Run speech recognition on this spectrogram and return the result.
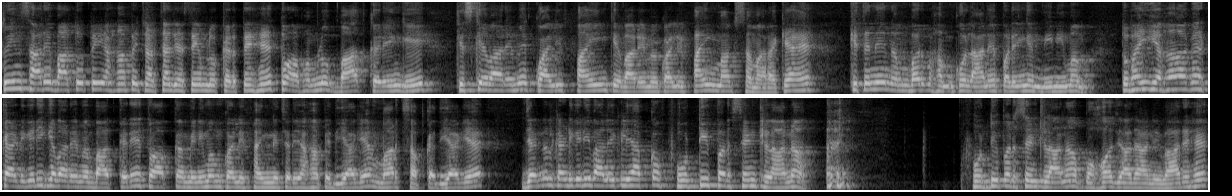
तो इन सारे बातों पे यहाँ पे चर्चा जैसे हम लोग करते हैं तो अब हम लोग बात करेंगे किसके बारे में क्वालिफाइंग के बारे में। क्वालिफाइंग मार्क्स हमारा क्या है? कितने नंबर हमको लाने पड़ेंगे मिनिमम तो भाई यहाँ अगर कैटेगरी के बारे में बात करें तो आपका मिनिमम क्वालिफाइंग नेचर यहाँ पे दिया गया मार्क्स आपका दिया गया है। जनरल कैटेगरी वाले के लिए आपका 40 परसेंट लाना 40 परसेंट लाना बहुत ज़्यादा अनिवार्य है।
